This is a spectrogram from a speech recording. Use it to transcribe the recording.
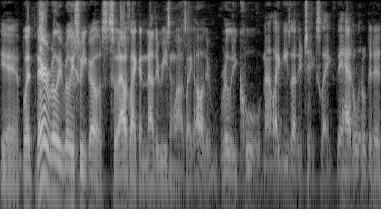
yeah. But they're really, really sweet girls. So that was like another reason why I was like, oh, they're really cool. Not like these other chicks. Like they had a little bit of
